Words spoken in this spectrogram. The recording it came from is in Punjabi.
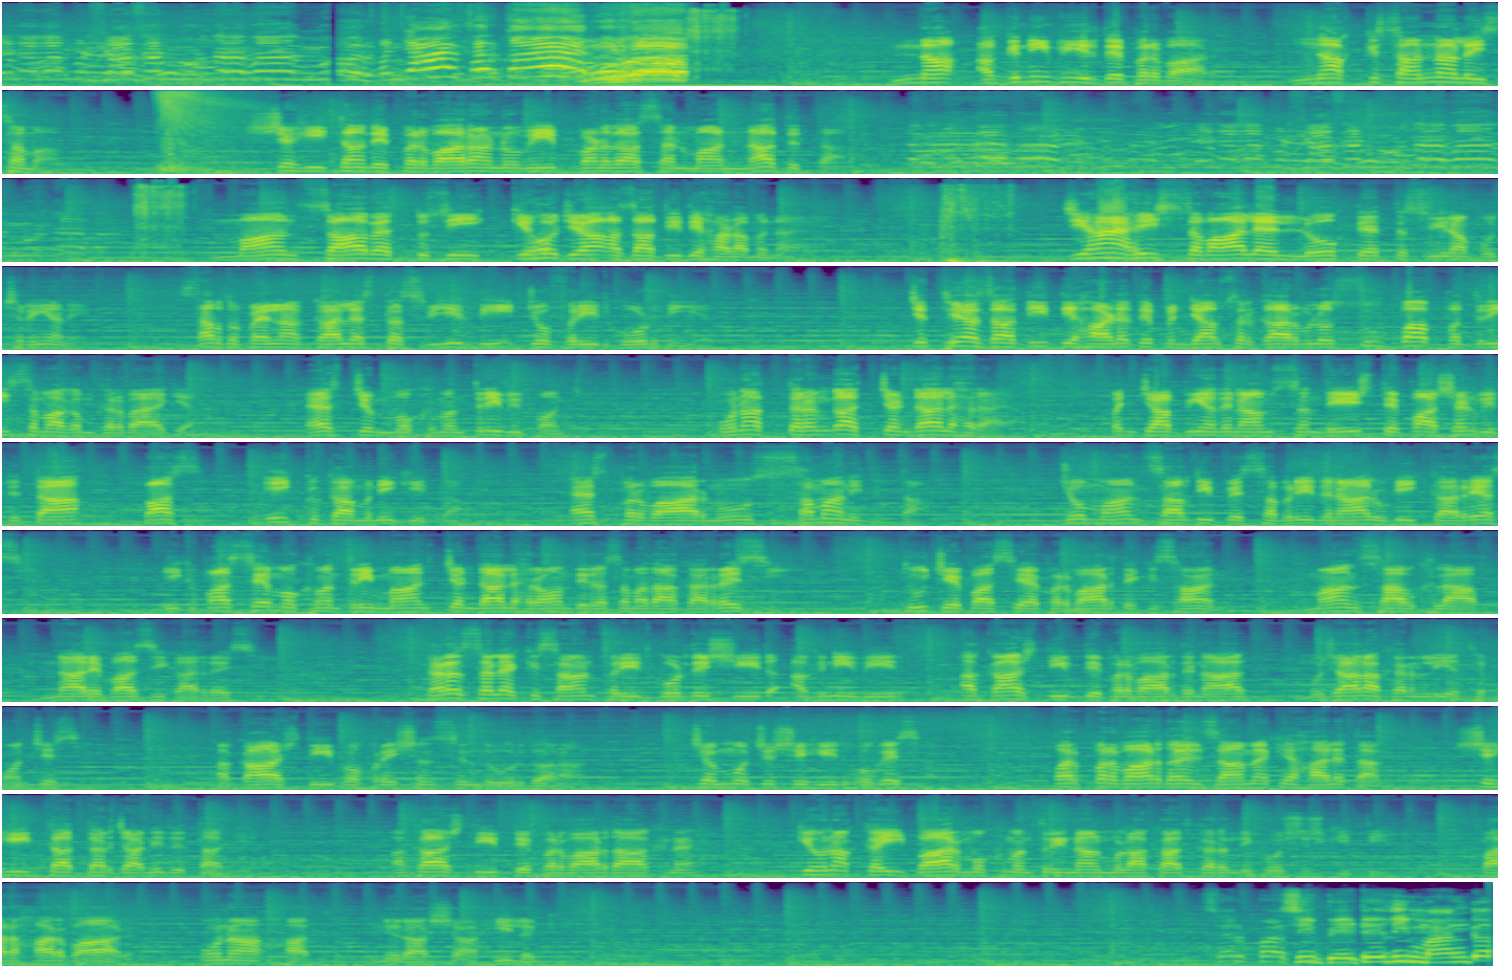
ਇਹਨਾਂ ਦਾ ਮੁਰਦਾਬਾਦ ਨਾ ਅਗਨੀਵੀਰ ਦੇ ਪਰਿਵਾਰ, ਨਾ ਕਿਸਾਨਾਂ ਲਈ ਸਮਾਂ। ਸ਼ਹੀਦਾਂ ਦੇ ਪਰਿਵਾਰਾਂ ਨੂੰ ਵੀ ਬਣਦਾ ਸਨਮਾਨ ਨਾ ਦਿੱਤਾ। ਮਾਨ ਸਾਹਿਬ ਹੈ ਤੁਸੀਂ ਕਿਹੋ ਜਿਹਾ ਆਜ਼ਾਦੀ ਦਿਹਾੜਾ ਮਨਾਇਆ? ਜੀ ਹਾਂ ਇਹੀ ਸਵਾਲ ਹੈ ਲੋਕ ਤੇ ਤਸਵੀਰਾਂ ਪੁੱਛ ਰਹੀਆਂ ਨੇ। ਸਭ ਤੋਂ ਪਹਿਲਾਂ ਗੱਲ ਇਸ ਤਸਵੀਰ ਦੀ ਜੋ ਫਰੀਦਕੋਟ ਦੀ ਹੈ, ਜਿੱਥੇ ਆਜ਼ਾਦੀ ਦਿਹਾੜੇ ਤੇ ਪੰਜਾਬ ਸਰਕਾਰ ਵੱਲੋਂ ਸੂਬਾ ਪੱਧਰੀ ਸਮਾਗਮ ਕਰਵਾਇਆ ਗਿਆ। ਇਸ 'ਚ ਮੁੱਖ ਮੰਤਰੀ ਵੀ ਪਹੁੰਚੇ। ਉਹਨਾਂ ਤਿਰੰਗਾ ਝੰਡਾ ਲਹਿਰਾਇਆ। ਪੰਜਾਬੀਆਂ ਦੇ ਨਾਮ ਸੰਦੇਸ਼ ਤੇ ਭਾਸ਼ਣ ਵੀ ਦਿੱਤਾ। ਬਸ ਇੱਕ ਕੰਮ ਨਹੀਂ ਕੀਤਾ। ਇਸ ਪਰਿਵਾਰ ਨੂੰ ਸਮਾਂ ਨਹੀਂ ਦਿੱਤਾ। ਜੋ ਮਾਨ ਸਾਹਿਬ ਦੀ ਬੇਸਬਰੀ ਦੇ ਨਾਲ ਉਡੀਕ ਕਰ ਰਿਹਾ ਸੀ। ਇੱਕ ਪਾਸੇ ਮੁੱਖ ਮੰਤਰੀ ਮਾਨ ਝੰਡਾ ਲਹਿਰਾਉਣ ਦੀ ਰਸਮ ਅਦਾ ਕਰ ਰਹੇ ਸੀ। ਦੂਜੇ ਪਾਸੇ ਇਹ ਪਰਿਵਾਰ ਤੇ ਕਿਸਾਨ ਮਾਨ ਸਾਹਿਬ ਖਿਲਾਫ ਨਾਅਰੇਬਾਜ਼ੀ ਕਰ ਰਹੇ ਸੀ। ਦਰਅਸਲ ਇਹ ਕਿਸਾਨ ਫਰੀਦਕੋਟ ਦੇ ਸ਼ਹੀਦ ਅਗਨੀਵੀਰ ਆਕਾਸ਼ਦੀਪ ਦੇ ਪਰਿਵਾਰ ਦੇ ਨਾਲ ਮੁਜ਼ਾਹਰਾ ਕਰਨ ਲਈ ਇੱਥੇ ਪਹੁੰਚੇ ਸੀ। ਆਕਾਸ਼ਦੀਪ ਆਪਰੇਸ਼ਨ ਸਿੰਦੂਰ ਦੌਰਾਨ ਜੰਮੂ 'ਚ ਸ਼ਹੀਦ ਹੋ ਗਏ ਸਨ। ਪਰ ਪਰਿਵਾਰ ਦਾ ਇਲਜ਼ਾਮ ਹੈ ਕਿ ਹਾਲੇ ਤੱਕ ਸ਼ਹੀਦ ਦਾ ਦਰਜਾ ਨਹੀਂ ਦਿੱਤਾ ਗਿਆ। ਆਕਾਸ਼ਦੀਪ ਦੇ ਪਰਿਵਾਰ ਦਾ ਆਖਣਾ ਹੈ ਕਿ ਉਹਨਾਂ ਕਈ ਵਾਰ ਮੁੱਖ ਮੰਤਰੀ ਨਾਲ ਮੁਲਾਕਾਤ ਕਰਨ ਦੀ ਕੋਸ਼ਿਸ਼ ਕੀਤੀ, ਪਰ ਹਰ ਵਾਰ ਉਹਨਾਂ ਹੱਥ ਨਿਰਾਸ਼ਾ ਹੀ ਲੱਗੀ। ਸਿਰਫ ਅਸੀਂ ਬੇਟੇ ਦੀ ਮੰਗ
